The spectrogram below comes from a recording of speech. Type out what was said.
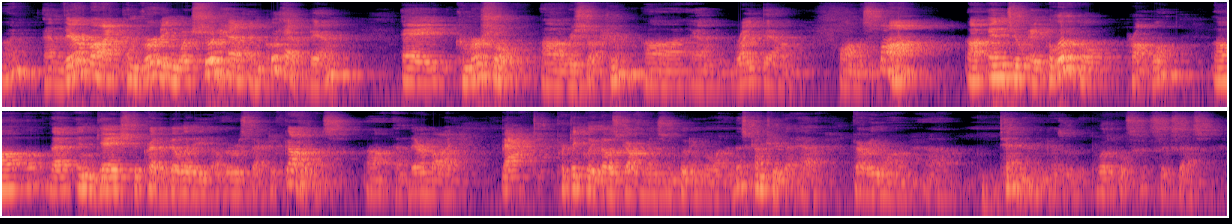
right? and thereby converting what should have and could have been a commercial uh, restructuring uh, and write down on the spot uh, into a political problem uh, that engaged the credibility of the respective governments and thereby backed particularly those governments, including the one in this country, that have very long uh, tenure because of the political su success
